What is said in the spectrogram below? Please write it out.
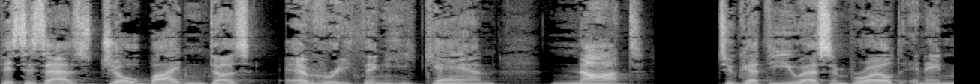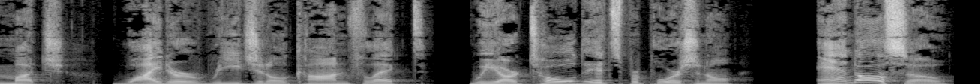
This is as Joe Biden does everything he can not to get the U.S. embroiled in a much wider regional conflict. We are told it's proportional. And also,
